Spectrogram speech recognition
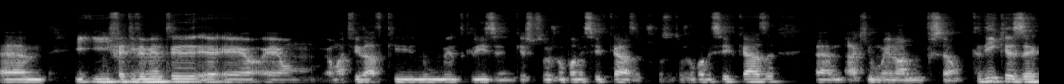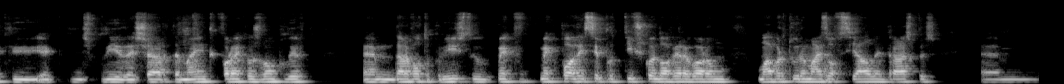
um, e, e efetivamente é, é, é, um, é, uma atividade que no momento de crise em que as pessoas não podem sair de casa, os consultores não podem sair de casa, um, há aqui uma enorme pressão. Que dicas é que, é que lhes podia deixar também? De que forma é que eles vão poder um, dar a volta por isto? Como é, que, como é que podem ser produtivos quando houver agora um, uma abertura mais oficial, entre aspas? Um,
